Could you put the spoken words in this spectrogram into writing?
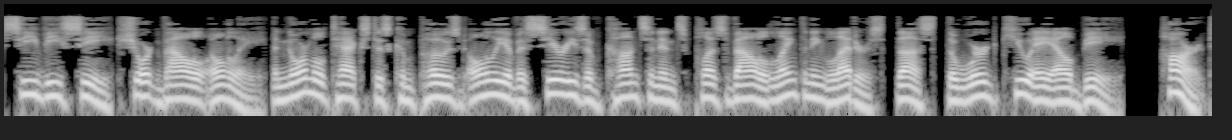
CVC short vowel only. A normal text is composed only of a series of consonants plus vowel lengthening letters. Thus, the word QALB, heart,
